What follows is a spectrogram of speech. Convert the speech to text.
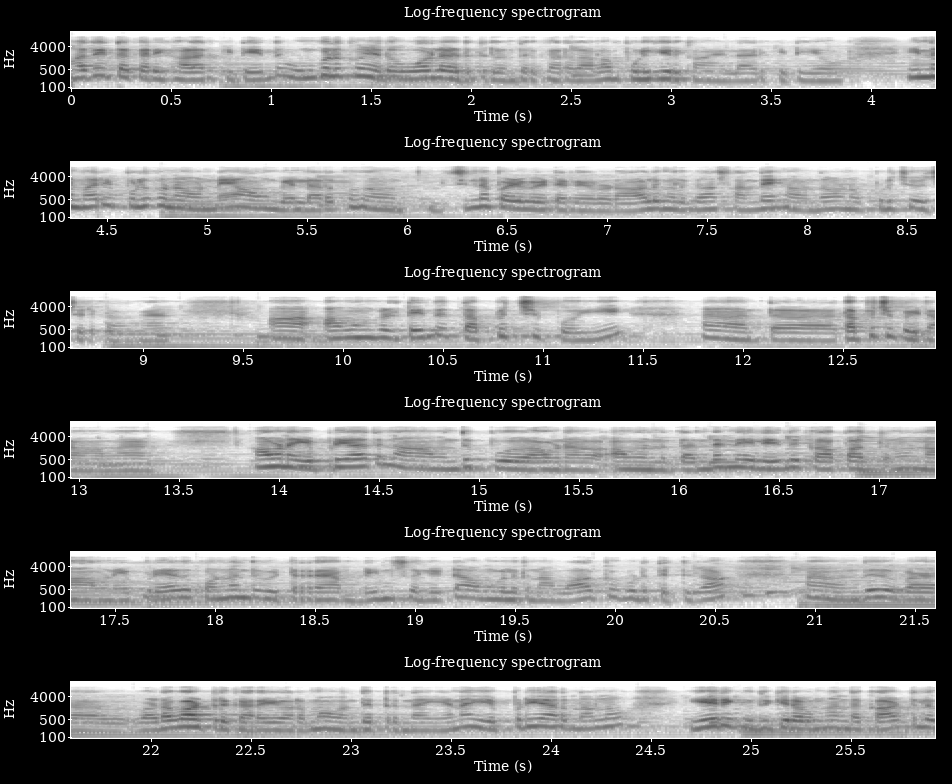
ஆதித்த கரிகாலர்கிட்டேருந்து உங்களுக்கும் ஏதோ ஓலை எடுத்துகிட்டு வந்திருக்கிறதாலாம் புழுகிருக்கான் எல்லாருக்கிட்டேயும் இந்த மாதிரி புழுகின உடனே அவங்க எல்லாருக்கும் சின்ன பழுவேட்டரையரோட ஆளுங்களுக்கு தான் சந்தேகம் வந்து அவனை பிடிச்சி வச்சுருக்காங்க. அவங்கள்ட்டேருந்து தப்பிச்சு போய் தப்பிச்சு போயிட்டான் அவன். அவனை எப்படியாவது நான் வந்து பு- அவனை அவனை தண்டனையிலேருந்து காப்பாற்றணும் நான் அவனை எப்படியாவது கொண்டு வந்து விட்டுறேன் அப்படின்னு சொல்லிட்டு அவங்களுக்கு நான் வாக்கு கொடுத்துட்டு தான் நான் வந்து வ வடவாற்று கரையோரமாக வந்துட்டு இருந்தேன். ஏன்னா எப்படியா இருந்தாலும் ஏறி குதிக்கிறவங்க அந்த காட்டில்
